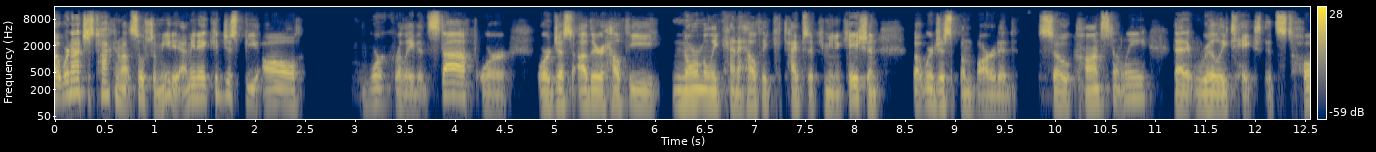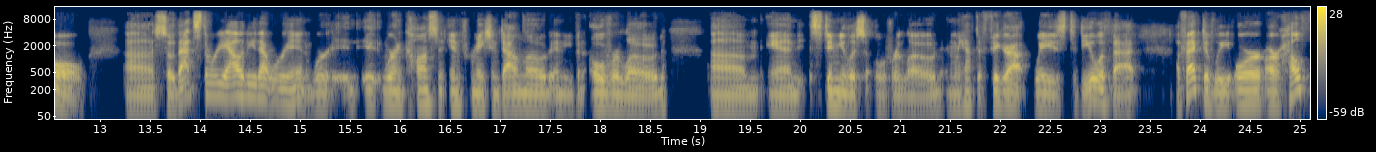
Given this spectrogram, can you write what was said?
but we're not just talking about social media. I mean it could just be all work related stuff or or just other healthy normally kind of healthy types of communication but we're just bombarded so constantly that it really takes its toll. Uh, so that's the reality that we're in. We're it, we're in constant information download and even overload um, and stimulus overload and we have to figure out ways to deal with that effectively or our health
